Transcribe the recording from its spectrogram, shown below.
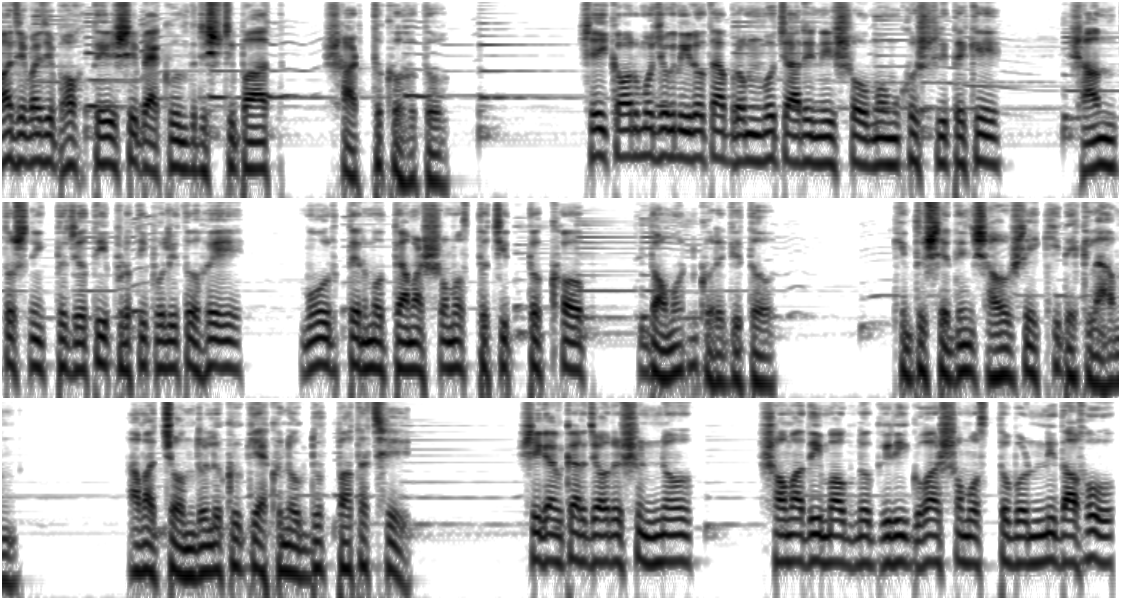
মাঝে মাঝে ভক্তের সে ব্যাকুল দৃষ্টিপাত সার্থক হতো। সেই কর্মযোগ নিরতা ব্রহ্মচারিণীর সৌমুখশ্রী থেকে শান্ত স্নিগ্ধ জ্যোতি প্রতিফলিত হয়ে মুহূর্তের মধ্যে আমার সমস্ত চিত্তক্ষোভ দমন করে দিত। কিন্তু সেদিন সাহসে কি দেখলাম? আমার চন্দ্রলোকও কি এখন অগ্নুৎপাত আছে? সেখানকার জনশূন্য সমাধিমগ্ন গিরি গুহার সমস্ত বর্ণিদাহ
